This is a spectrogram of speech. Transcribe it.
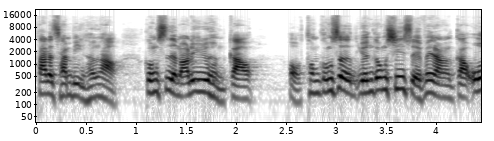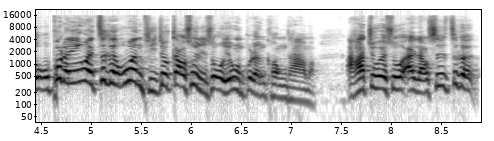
它的产品很好，公司的毛利率很高哦，同公司的员工薪水非常的高。我我不能因为这个问题就告诉你说我永远不能空它嘛？啊，他就会说，哎，老师，这个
